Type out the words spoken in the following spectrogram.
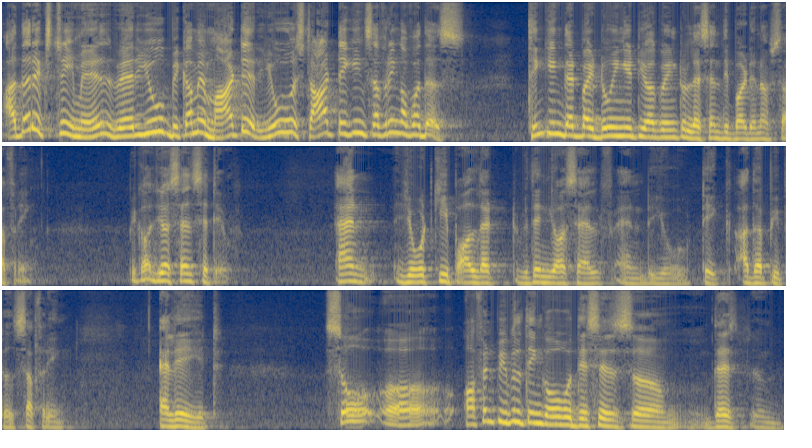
other extreme is where you become a martyr. You start taking suffering of others, thinking that by doing it you are going to lessen the burden of suffering because you are sensitive and you would keep all that within yourself and you take other people's suffering allay it. So uh, often people think oh this is um, there's um,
